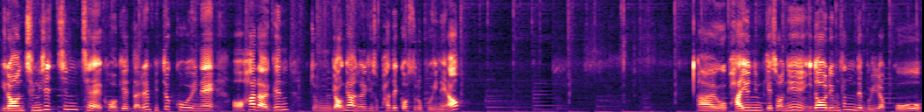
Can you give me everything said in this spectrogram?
이런 증시 침체 거기에 따른 비트코인의 어, 하락은 좀 영향을 계속 받을 것으로 보이네요. 아유 바이오님께서는 이더리움 샀는데 물렸고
